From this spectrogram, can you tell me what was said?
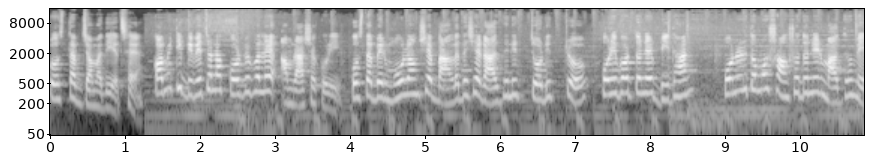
প্রস্তাব জমা দিয়েছে। কমিটি বিবেচনা করবে বলে আমরা আশা করি। প্রস্তাবের মূল অংশে বাংলাদেশের রাজধানীর চরিত্র পরিবর্তনের বিধান, পনেরোতম সংশোধনীর মাধ্যমে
